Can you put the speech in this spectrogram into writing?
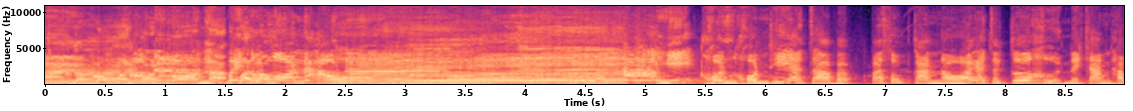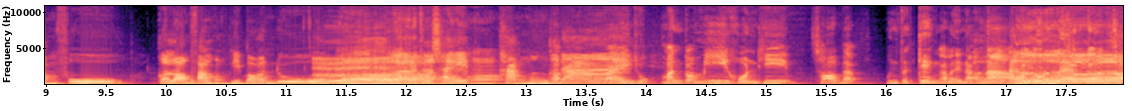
ไม่ได้ เขาเหมือนงอนงอนๆอะไม่เหมือนต้เราองงอนนะเอานะเอออะเอย่างนี้คนคนที่อาจจะแบบประสบการณ์น้อย อาจจะเก้อเขินในการทำฟู ก็ลองฟังของพี่บอลดูเออเผื่ออาจจะใช้อ่าทางมึงก็ได้ไม่ทุกมันก็มีคนที่ชอบแบบมึงจะเก่งอะไรนักหนาเออมันรุนแรงเกินไป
